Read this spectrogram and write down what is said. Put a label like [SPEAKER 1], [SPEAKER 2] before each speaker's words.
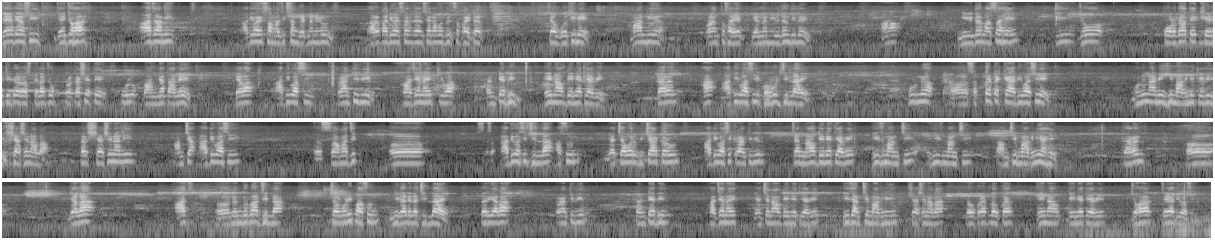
[SPEAKER 1] जय आदिवासी जय जोहार. आज आम्ही आदिवासी सामाजिक संघटना मिळून भारत आदिवासी जनसेना व बिरसा फायटरच्या वतीने माननीय प्रांत साहेब यांना निवेदन दिले. हा निवेदन असं आहे की जो कोरदा ते खेडदिगर रस्त्याला जो प्रकाश येथे पूल बांधण्यात आले त्याला आदिवासी क्रांतीवीर राजा नाईक किंवा कंट्या भील हे नाव देण्यात यावे. कारण हा आदिवासी बहुल जिल्हा आहे. पूर्ण सत्तर टक्के आदिवासी आहे. म्हणून आम्ही ही मागणी केली शासनाला. तर शासनाने आमच्या आदिवासी सामाजिक आदिवासी जिल्हा असून याच्यावर विचार करून आदिवासी क्रांतीवीरच्या नाव देण्यात यावे हीच मागची हीच मागची आमची मागणी आहे. कारण याला आज नंदुरबार जिल्हा चळवळीपासून निघालेला जिल्हा आहे. तर याला क्रांतीवीर कंट्याभील खाजा नाईक यांचे नाव देण्यात यावे. हीच आमची मागणी शासनाला लवकरात लवकर हे नाव देण्यात यावे. जोहार जय आदिवासी.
